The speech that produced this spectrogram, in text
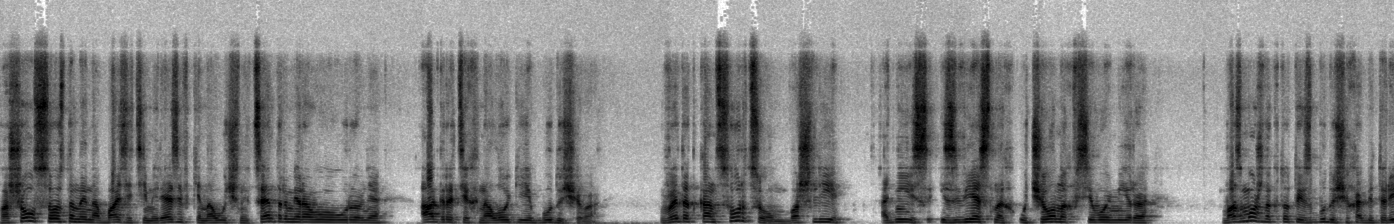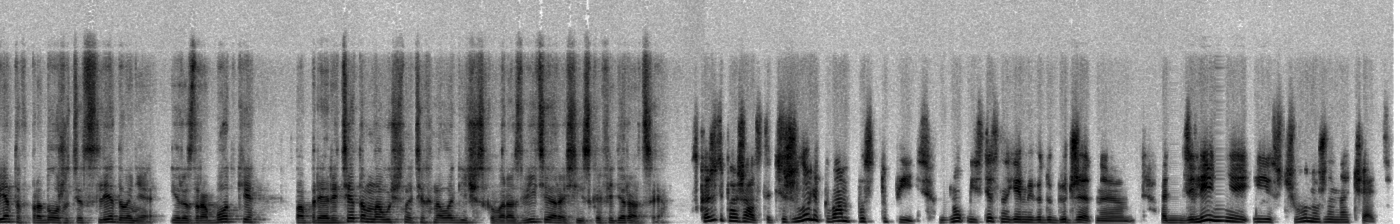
вошел созданный на базе Тимирязевки научный центр мирового уровня «Агротехнологии будущего». В этот консорциум вошли одни из известных ученых всего мира. Возможно, кто-то из будущих абитуриентов продолжит исследования и разработки – по приоритетам научно-технологического развития Российской Федерации. Скажите, пожалуйста, тяжело ли к вам поступить? Ну, естественно, я имею в виду бюджетное отделение, и с чего нужно начать?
